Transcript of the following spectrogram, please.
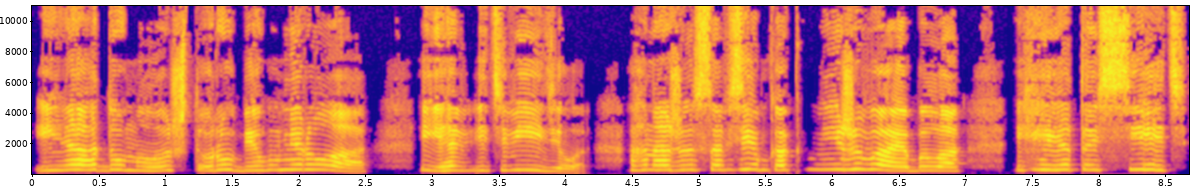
«Я думала, что Руби умерла. Я ведь видела. Она же совсем как неживая была. И эта сеть...»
